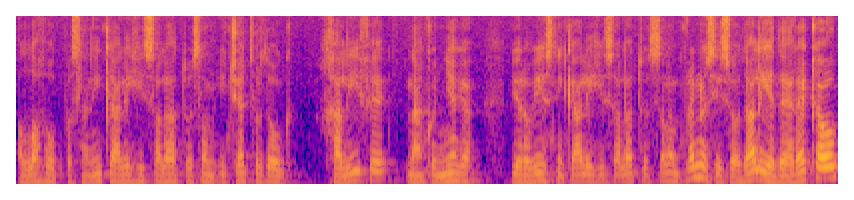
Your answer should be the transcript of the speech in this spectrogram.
Allahovog poslanika alihi salatu wasalam i četvrtog halife nakon njega, vjerovjesnik alihi salatu wasalam, prenosi se od Alije da je rekao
